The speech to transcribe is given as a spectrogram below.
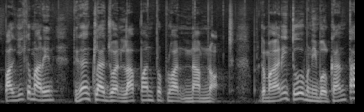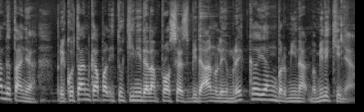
pagi kemarin dengan kelajuan 8.6 knot. Perkembangan itu menimbulkan tanda tanya berikutan kapal itu kini dalam proses bidaan oleh mereka yang berminat memilikinya.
